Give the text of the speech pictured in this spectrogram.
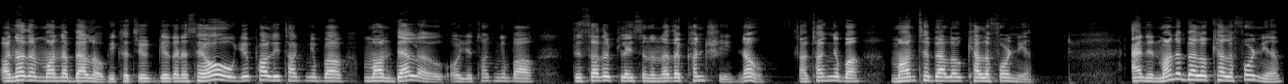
another Montebello, because you're you're gonna say, oh, you're probably talking about Montebello, or you're talking about this other place in another country. No, I'm talking about Montebello, California. And in Montebello, California,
